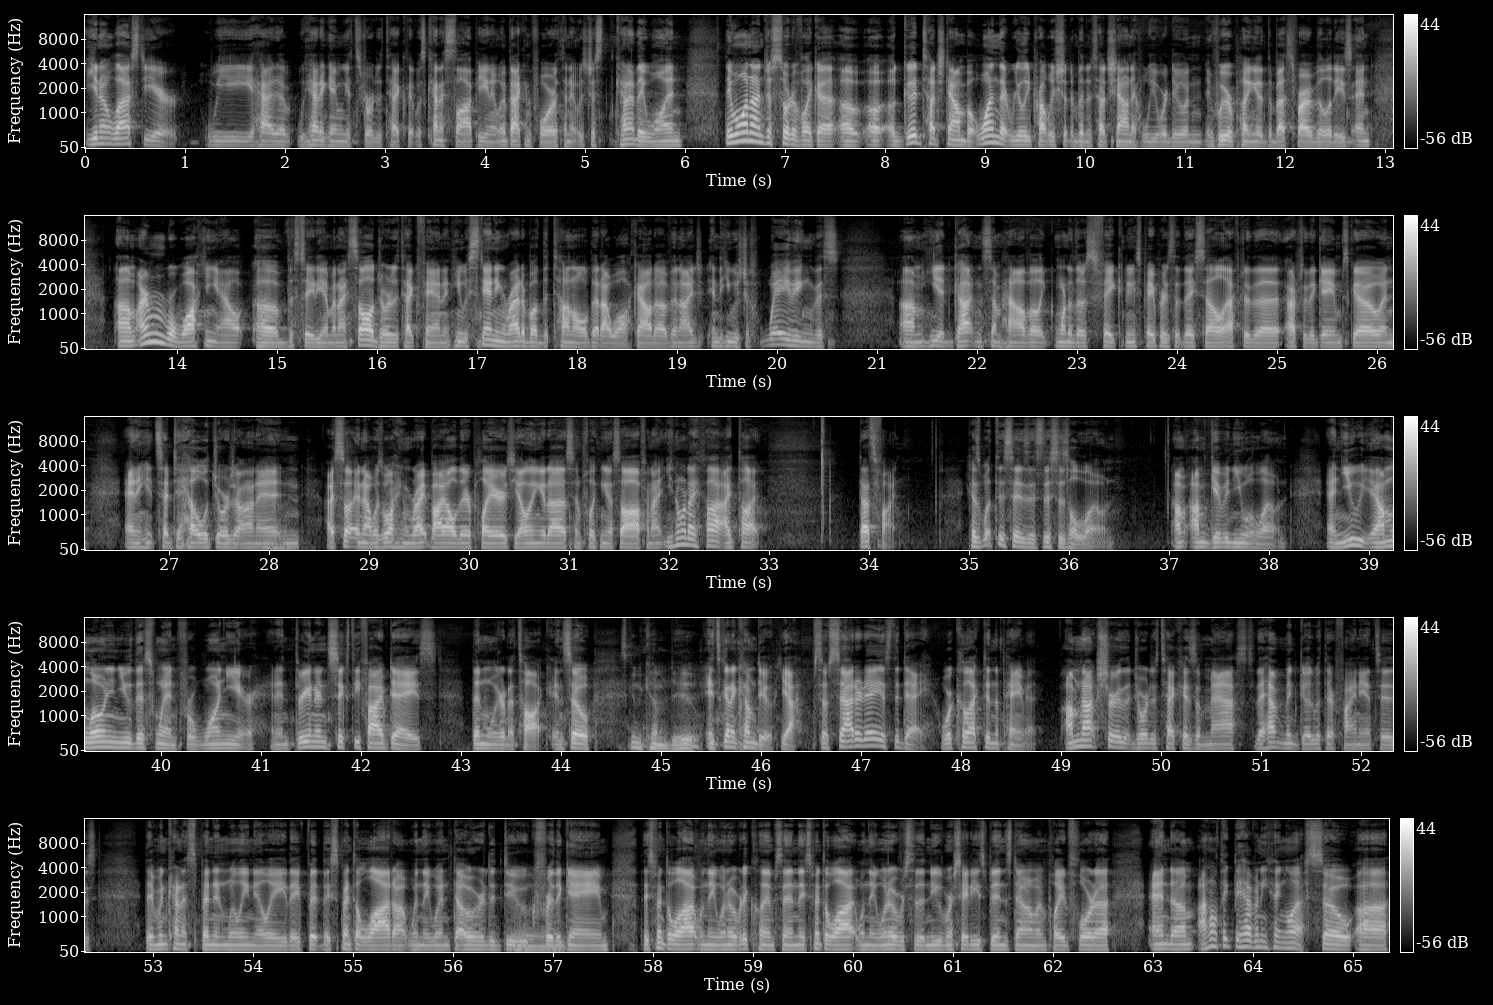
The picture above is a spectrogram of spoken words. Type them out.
You know, last year we had a we had a game against Georgia Tech that was kind of sloppy and it went back and forth and it was just kind of they won. They won on just sort of like a, a, a good touchdown, but one that really probably shouldn't have been a touchdown if we were doing if we were playing at the best of our abilities. And um, I remember walking out of the stadium and I saw a Georgia Tech fan and he was standing right above the tunnel that I walk out of and I and he was just waving this um, he had gotten somehow the, like one of those fake newspapers that they sell after the after the games go, and and he had said "to hell with Georgia" on it. And I saw, and I was walking right by all their players, yelling at us and flicking us off. And I, you know what I thought? I thought that's fine, because what this is is this is a loan. I'm, I'm giving you a loan, and you I'm loaning you this win for one year, and in 365 days, then we're gonna talk. And so It's gonna come due. it's going to come due. Yeah. So Saturday is the day. We're collecting the payment. I'm not sure that Georgia Tech has amassed. They haven't been good with their finances. They've been kind of spending willy nilly. They they spent a lot on when they went over to Duke for the game. They spent a lot when they went over to Clemson. They spent a lot when they went over to the new Mercedes Benz Dome and played Florida. And um, I don't think they have anything left. So uh,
